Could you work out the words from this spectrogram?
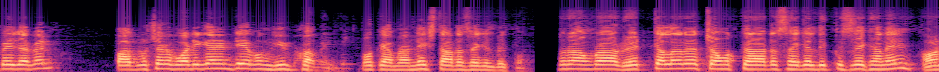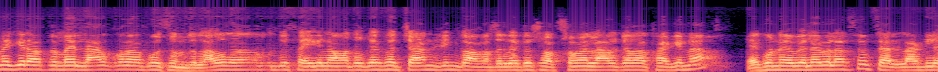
পেয়ে যাবেন। পাঁচ বছরের বডি গ্যারান্টি এবং গিফট পাবেন। ওকে আমরা নেক্সট আটা সাইকেল দেখুন ধরো আমরা রেড কালারের চমৎকার আটা সাইকেল দেখতেছি এখানে। অনেকের আছে ভাই লাল কালার পছন্দ। লাল কালারের মধ্যে সাইকেল আমাদের কাছে চান কিন্তু আমাদের কাছে সবসময় লাল কালার থাকে না। এখন অ্যাভেলেবেল আছে লাগলে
